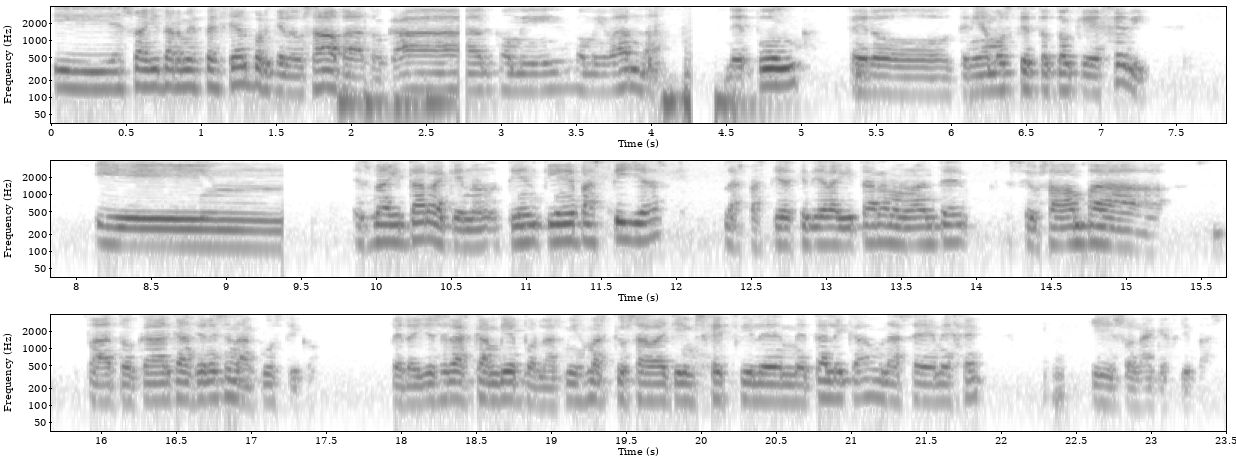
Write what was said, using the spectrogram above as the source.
Y es una guitarra muy especial porque la usaba para tocar con mi, con mi banda de punk, pero teníamos cierto toque heavy. Y mm, es una guitarra que no, tiene, pastillas. Las pastillas que tiene la guitarra normalmente se usaban para, para tocar canciones en acústico. Pero yo se las cambié por las mismas que usaba James Hetfield en Metallica, una CMG, y suena que flipas.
